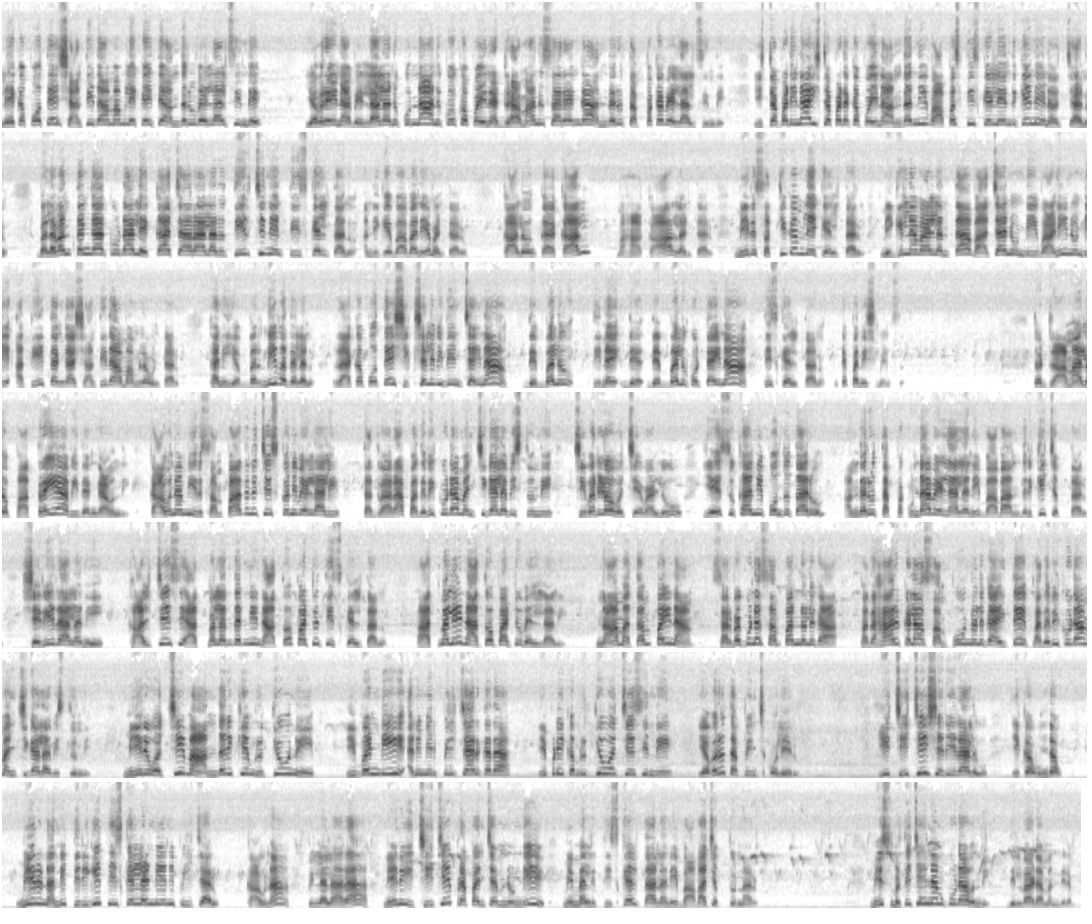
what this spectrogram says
లేకపోతే శాంతిధామం లేకైతే అందరూ వెళ్ళాల్సిందే ఎవరైనా వెళ్ళాలనుకున్నా అనుకోకపోయినా డ్రామానుసారంగా అందరూ తప్పక వెళ్ళాల్సిందే ఇష్టపడినా ఇష్టపడకపోయినా అందరినీ వాపస్ తీసుకెళ్ళేందుకే నేను వచ్చాను. బలవంతంగా కూడా లెక్కాచారాలను తీర్చి నేను తీసుకెళ్తాను. అందుకే బాబానేమంటారు? కాలోంకా కాల్ మహాకాల్ అంటారు. మీరు సత్యుగంలోకి వెళ్తారు మిగిలిన వాళ్ళంతా వాచా నుండి వాణి నుండి అతీతంగా శాంతిధామంలో ఉంటారు. కానీ ఎవరినీ వదలను. రాకపోతే శిక్షలు విధించైనా దెబ్బలు తినే దె- దెబ్బలు కొట్టైనా తీసుకెళ్తాను. అంటే పనిష్మెంట్స్. తో డ్రామాలో పాత్రయే ఆ విధంగా ఉంది. కావున మీరు సంపాదన చేసుకొని వెళ్ళాలి. తద్వారా పదవి కూడా మంచిగా లభిస్తుంది. చివర్లో వచ్చేవాళ్ళు ఏ సుఖాన్ని పొందుతారు. అందరూ తప్పకుండా వెళ్ళాలని బాబా అందరికీ చెప్తారు. శరీరాలని కాల్చేసి ఆత్మలందరినీ నాతో పాటు తీసుకెళ్తాను. ఆత్మలే నాతో పాటు వెళ్ళాలి. నా మతం పైన సర్వగుణ సంపన్నులుగా పదహారు కళ సంపూర్ణులుగా అయితే పదవి కూడా మంచిగా లభిస్తుంది. మీరు వచ్చి మా అందరికీ మృత్యువుని ఇవ్వండి అని మీరు పిలిచారు కదా. ఇప్పుడు ఇక మృత్యు వచ్చేసింది. ఎవరు తప్పించుకోలేరు. ఈ చీచీ శరీరాలు ఇక ఉండవు. మీరు నన్ను తిరిగి తీసుకెళ్ళండి అని పిలిచారు. కావున పిల్లలారా నేను ఈ చీచీ ప్రపంచం నుండి మిమ్మల్ని తీసుకెళ్తానని బాబా చెప్తున్నారు. మీ స్మృతి చిహ్నం కూడా ఉంది దిల్వాడా మందిరం.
